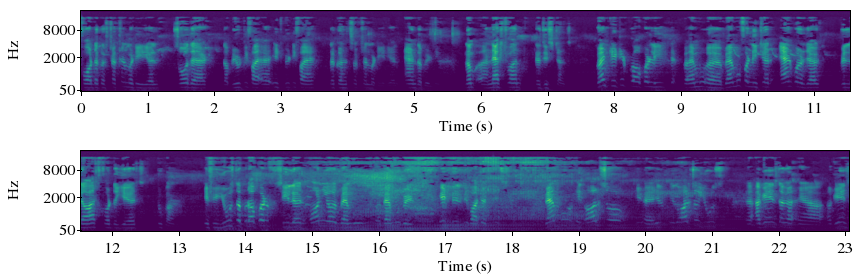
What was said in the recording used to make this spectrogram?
for the construction material so that the beautify uh, it beautify the construction material and the building. Number, uh, next one, resistance. When treated properly, bamboo, uh, bamboo furniture and project will last for the years to come. If you use the proper sealer on your bamboo uh, bamboo build, it will be water resistant. Bamboo is also uh, is also used uh, against the against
